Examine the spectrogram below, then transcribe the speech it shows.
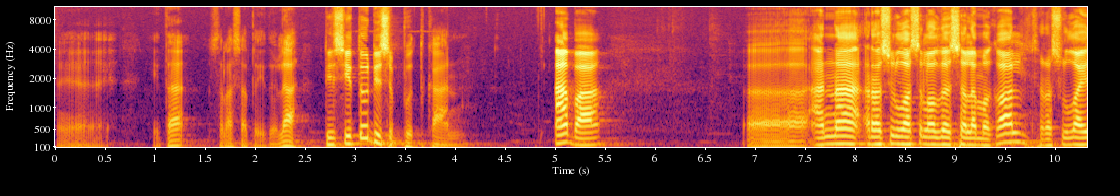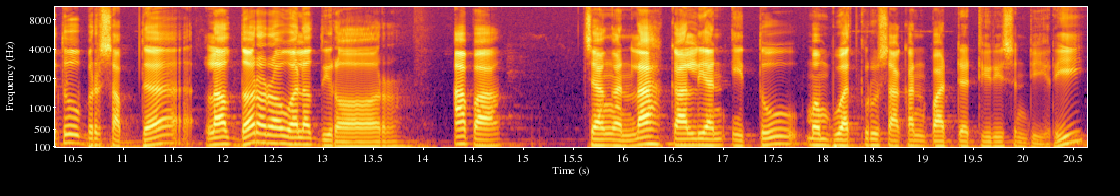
Ya. Kita salah satu itulah. Di situ disebutkan apa? Uh, anak Rasulullah sallallahu alaihi wasallam Rasulullah itu bersabda la darara. Apa? Janganlah kalian itu membuat kerusakan pada diri sendiri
